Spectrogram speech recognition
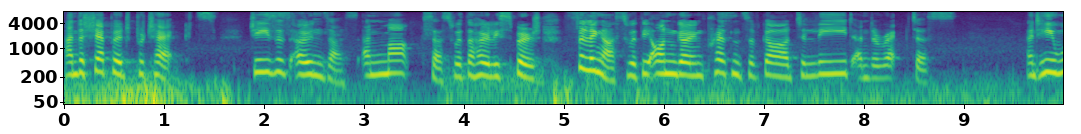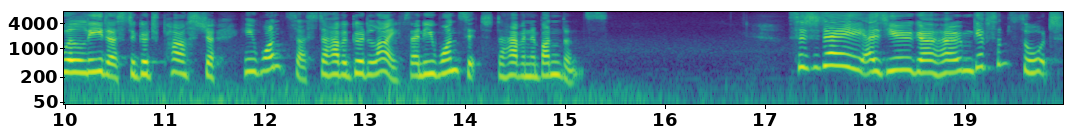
And the shepherd protects. Jesus owns us and marks us with the Holy Spirit, filling us with the ongoing presence of God to lead and direct us and He will lead us to good pasture. He wants us to have a good life, and He wants it to have an abundance. So today, as you go home, give some thought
